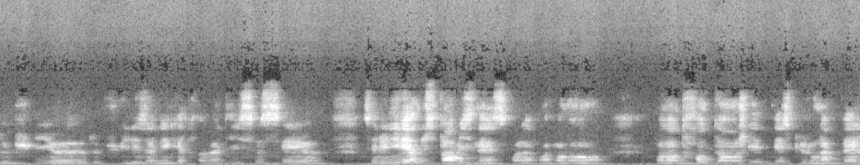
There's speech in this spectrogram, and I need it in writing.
depuis, euh, depuis les années 90, c'est euh, c'est l'univers du sport business. Voilà, moi, pendant, pendant 30 ans, j'ai été ce que l'on appelle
